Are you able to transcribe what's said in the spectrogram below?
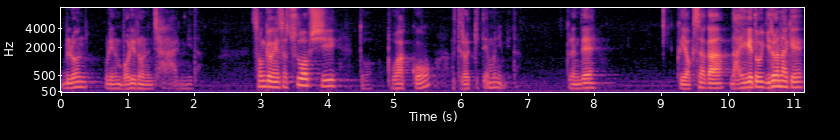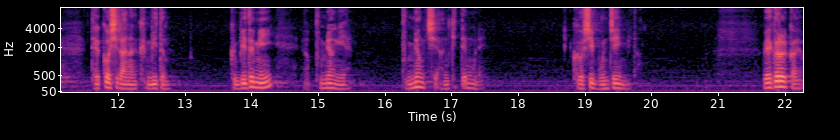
물론 우리는 머리로는 잘 압니다. 성경에서 수없이 또 보았고 들었기 때문입니다. 그런데 그 역사가 나에게도 일어나게 될 것이라는 그 믿음, 그 믿음이 분명히 분명치 않기 때문에 그것이 문제입니다. 왜 그럴까요?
